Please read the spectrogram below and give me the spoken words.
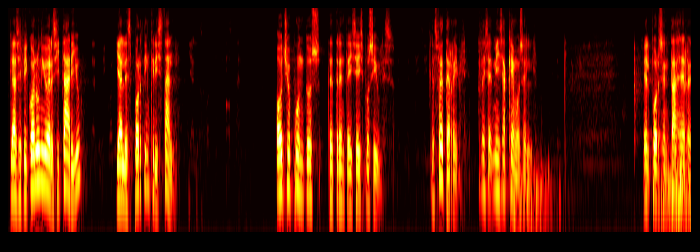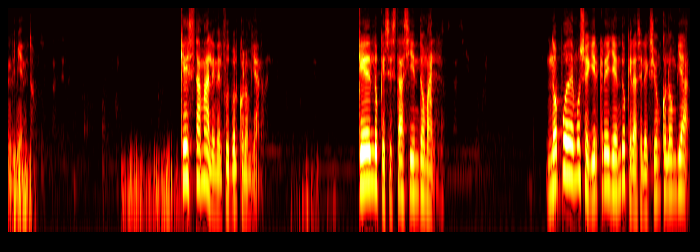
clasificó al Universitario y al Sporting Cristal. 8 puntos de 36 posibles. Les fue terrible. Ni, saquemos el, el porcentaje de rendimiento. ¿Qué está mal en el fútbol colombiano? ¿Qué es lo que se está haciendo mal? No podemos seguir creyendo que la selección Colombia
